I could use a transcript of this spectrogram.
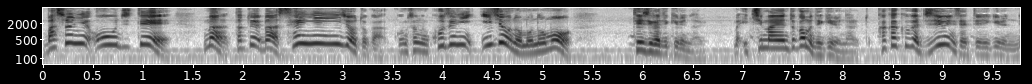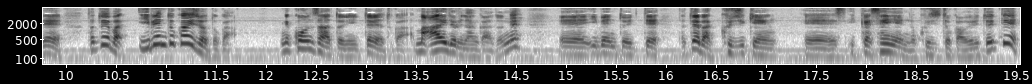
場所に応じて、まあ、例えば1000円以上とかその小銭以上のものも提示ができるようになる。まあ、1万円とかもできるようになると価格が自由に設定できるんで例えばイベント会場とかね、コンサートに行ったりだとか、まあ、アイドルなんかだとね、えー、イベント行って例えばくじ券えー、1回1,000円のくじとかを入れといて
